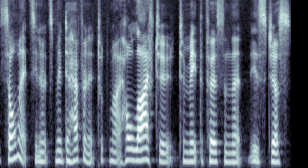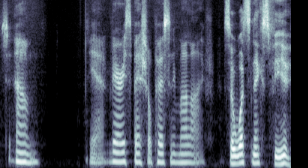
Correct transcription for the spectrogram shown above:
soulmates you know it's meant to happen it took my whole life to to meet the person that is just um yeah very special person in my life so what's next for you?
